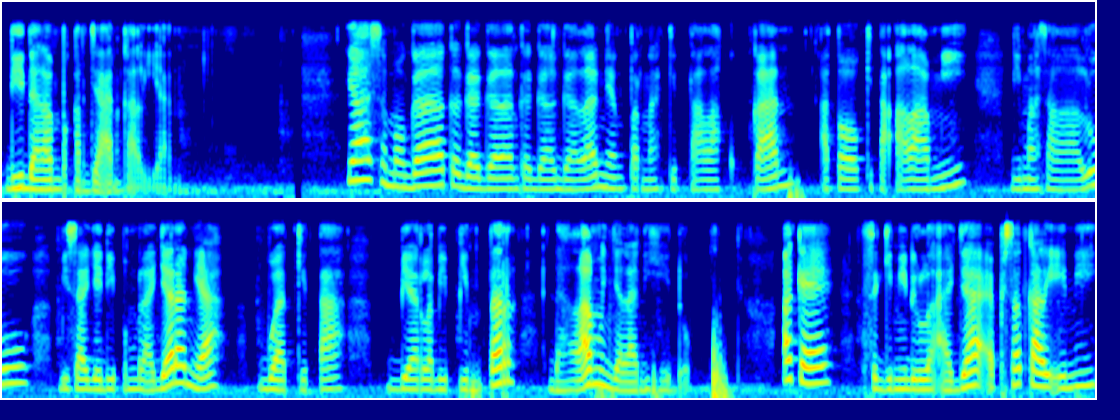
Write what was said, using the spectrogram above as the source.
di dalam pekerjaan kalian? Ya, semoga kegagalan-kegagalan yang pernah kita lakukan atau kita alami di masa lalu bisa jadi pembelajaran ya buat kita biar lebih pinter dalam menjalani hidup. Oke, segini dulu aja episode kali ini.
